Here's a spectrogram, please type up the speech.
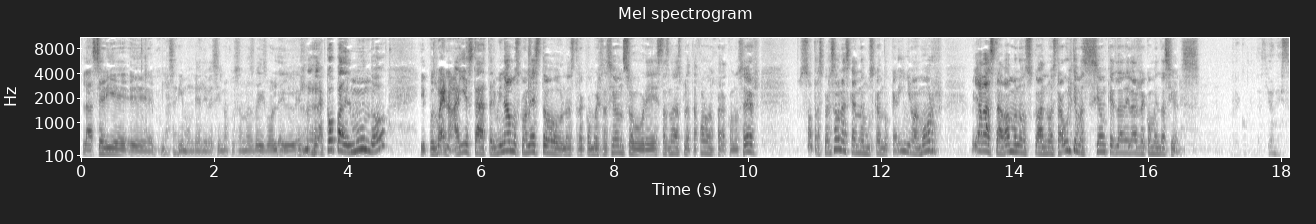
la serie, eh, la serie mundial, iba a decir, no, pues no es béisbol, la Copa del Mundo. Y pues bueno, ahí está. Terminamos con esto nuestra conversación sobre estas nuevas plataformas para conocer pues, otras personas que andan buscando cariño, amor. Ya basta, vámonos a nuestra última sección que es la de las recomendaciones. Recomendaciones.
